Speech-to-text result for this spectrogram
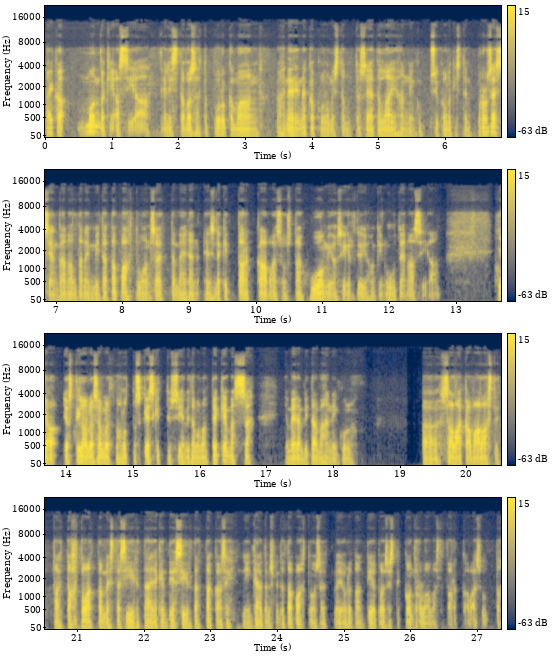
aika montakin asiaa. Eli sitä voisi lähteä purkamaan vähän eri näkökulmista, mutta jos ajatellaan ihan niin kuin psykologisten prosessien kannalta, niin mitä tapahtuu on se, että meidän ensinnäkin tarkkaavaisuus tai huomio siirtyy johonkin uuteen asiaan. Ja jos tilanne on sellainen, että me haluttaisiin keskittyä siihen, mitä me ollaan tekemässä, ja meidän pitää vähän niin kuin salakavalasti tai tahtomatta me sitä siirtää ja kenties siirtää takaisin, niin käytännössä mitä tapahtuu on se, että me joudutaan tietoisesti kontrolloimaan sitä tarkkaavaisuutta.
